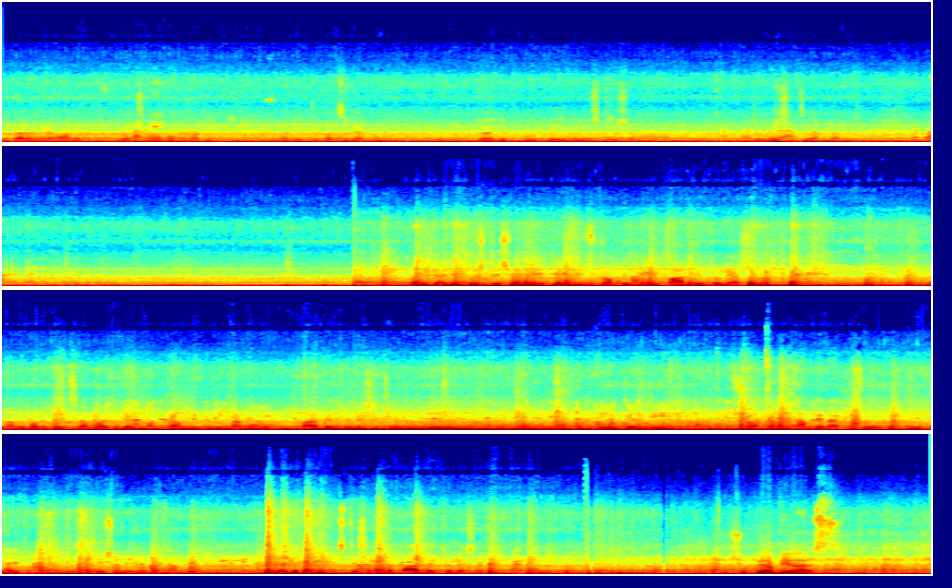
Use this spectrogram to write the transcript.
এই কারণে অনেক লোক সমাগম ঘটে। আমরা দেখতে পাচ্ছেন এখন জয়দেবপুর রেলওয়ে স্টেশন চলে এসেছি আমরা তবে জয়দেবপুর স্টেশনে এটা একটি স্টপেজ পার হয়ে চলে আসলো আমি মনে করেছিলাম হয়তো জয়দেবপুর থামবে কিন্তু থামেনি পার হয়ে চলে এসেছে এই ট্রেনটি সবখানে থামবে না কিছু নির্ধারিত কিছু স্টেশনে হয়তো থামবে জয়দেবপুর স্টেশন আমরা পার হয়ে চলে এসেছি সুপ্রিয় ভিউয়ার্স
